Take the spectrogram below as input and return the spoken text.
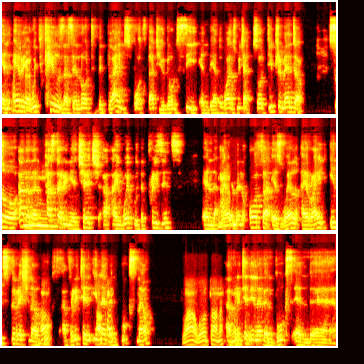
An That's area good. which kills us a lot, the blind spots that you don't see, and they are the ones which are so detrimental. So, other mm. than pastoring a church, I work with the prisons and yep. I am an author as well. I write inspirational oh. books. I've written 11 okay. books now. Wow, well done. That's I've amazing. written 11 books, and uh,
